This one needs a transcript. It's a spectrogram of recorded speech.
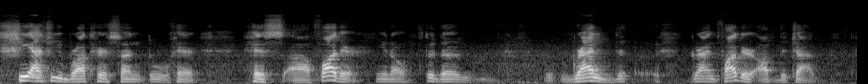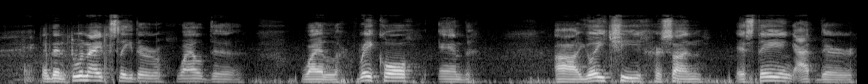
she actually brought her son to her his uh, father, you know, to the grand grandfather of the child. And then two nights later, while the while Reiko and uh, Yoichi, her son, is staying at their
